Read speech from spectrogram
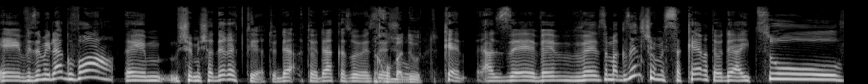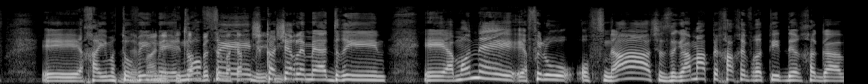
אה, וזו מילה גבוהה שמשדרת, אתה יודע, אתה יודע כזו איזה... מכובדות. כן, אז, ו, וזה מגזין שמסקר, אתה יודע, עיצוב, החיים הטובים, נופש, כשר למהדרין, המון אפילו אופנה. שזה גם מהפכה חברתית דרך אגב,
